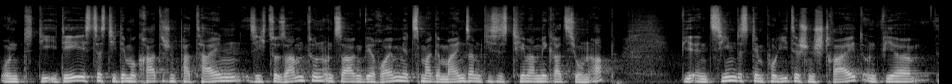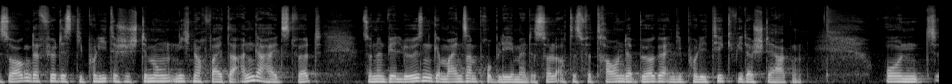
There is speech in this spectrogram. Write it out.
Und die Idee ist, dass die demokratischen Parteien sich zusammentun und sagen, wir räumen jetzt mal gemeinsam dieses Thema Migration ab. Wir entziehen das dem politischen Streit und wir sorgen dafür, dass die politische Stimmung nicht noch weiter angeheizt wird, sondern wir lösen gemeinsam Probleme. Das soll auch das Vertrauen der Bürger in die Politik wieder stärken. Und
